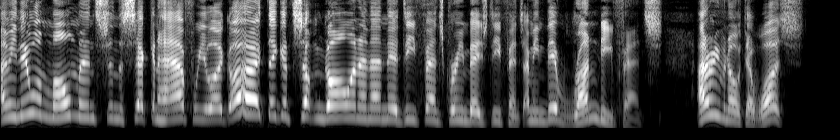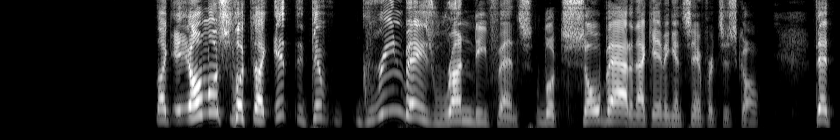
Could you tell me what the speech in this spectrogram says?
I mean, there were moments in the second half where you're like, all right, they got something going, and then their defense, Green Bay's defense. I mean, their run defense. I don't even know what that was. Like it almost looked like it. The Green Bay's run defense looked so bad in that game against San Francisco that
